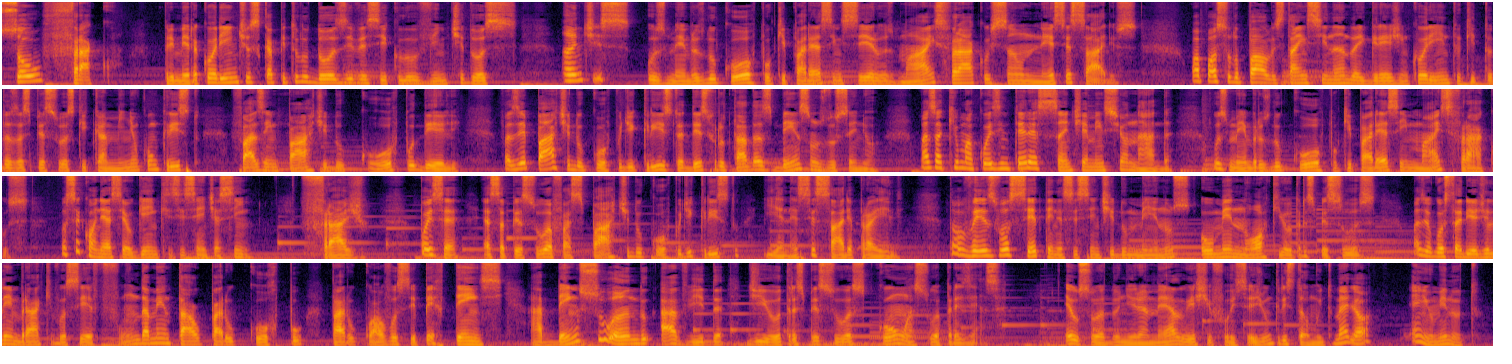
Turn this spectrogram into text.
Sou fraco. 1 Coríntios capítulo 12, versículo 22. Antes, os membros do corpo que parecem ser os mais fracos são necessários. O apóstolo Paulo está ensinando à igreja em Corinto que todas as pessoas que caminham com Cristo fazem parte do corpo dele. Fazer parte do corpo de Cristo é desfrutar das bênçãos do Senhor. Mas aqui uma coisa interessante é mencionada: os membros do corpo que parecem mais fracos. Você conhece alguém que se sente assim? Frágil. Pois é, essa pessoa faz parte do corpo de Cristo e é necessária para ele. Talvez você tenha se sentido menos ou menor que outras pessoas, mas eu gostaria de lembrar que você é fundamental para o corpo para o qual você pertence, abençoando a vida de outras pessoas com a sua presença. Eu sou a Dunira Mello e este foi Seja um Cristão Muito Melhor em um Minuto.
